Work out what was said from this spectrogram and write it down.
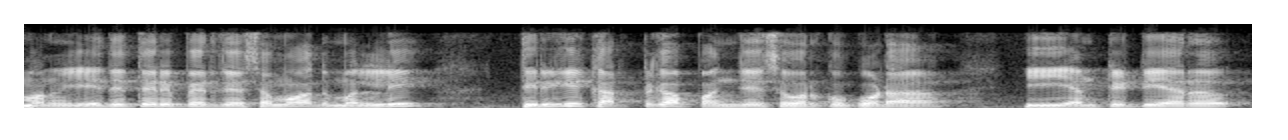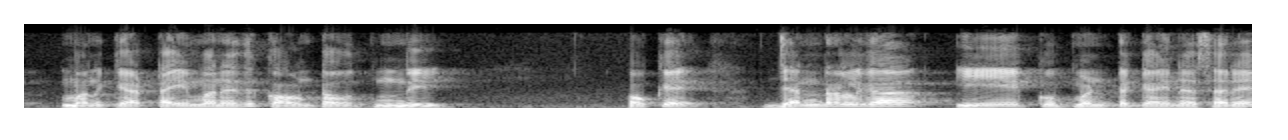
మనం ఏదైతే రిపేర్ చేసామో అది మళ్ళీ తిరిగి కరెక్ట్గా పనిచేసే వరకు కూడా ఈ ఎంటీటీఆర్ మనకి ఆ టైం అనేది కౌంట్ అవుతుంది. ఓకే జనరల్గా ఏ ఎక్విప్మెంట్కి అయినా సరే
